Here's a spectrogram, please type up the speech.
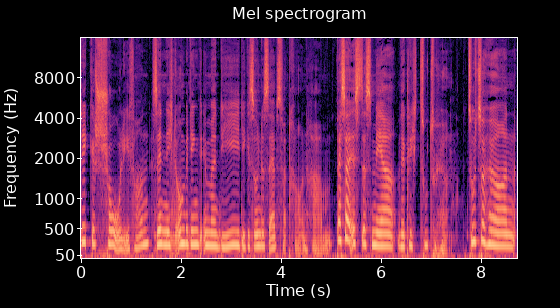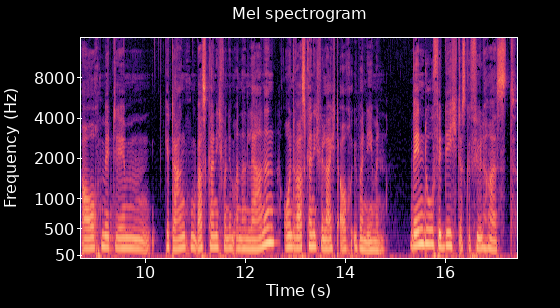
dicke Show liefern, sind nicht unbedingt immer die, die gesundes Selbstvertrauen haben. Besser ist es mehr, wirklich zuzuhören. Zuzuhören, auch mit dem Gedanken, was kann ich von dem anderen lernen und was kann ich vielleicht auch übernehmen. Wenn du für dich das Gefühl hast,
